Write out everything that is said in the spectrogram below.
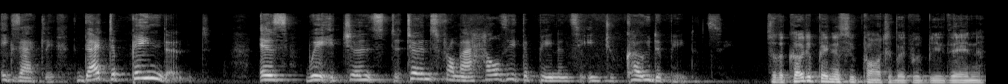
Exactly. That dependent is where it turns, turns from a healthy dependency into codependency. So the codependency part of it would be then,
